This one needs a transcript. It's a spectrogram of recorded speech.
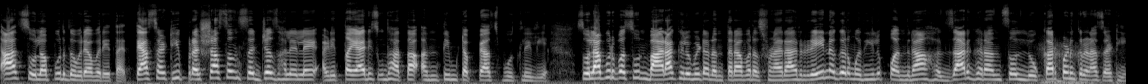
आज सोलापूर दौऱ्यावर येत आहेत. त्यासाठी प्रशासन सज्ज झालेलं आहे आणि तयारी सुद्धा आता अंतिम टप्प्यात पोहोचलेली आहे. सोलापूरपासून बारा किलोमीटर अंतरावर असणाऱ्या रेनगरमधील पंधरा हजार घरांचं लोकार्पण करण्यासाठी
